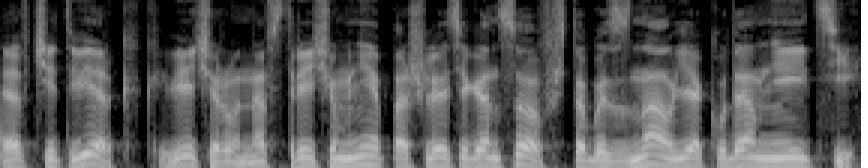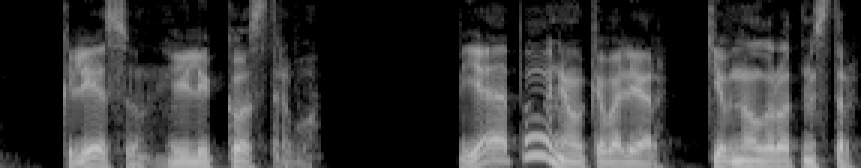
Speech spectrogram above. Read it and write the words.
а в четверг к вечеру навстречу мне пошлете гонцов, чтобы знал я, куда мне идти. к лесу или к острову. «Я понял, кавалер», — кивнул ротмистр.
